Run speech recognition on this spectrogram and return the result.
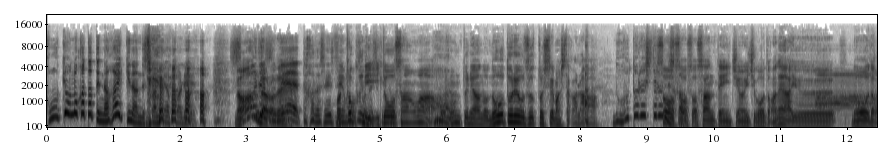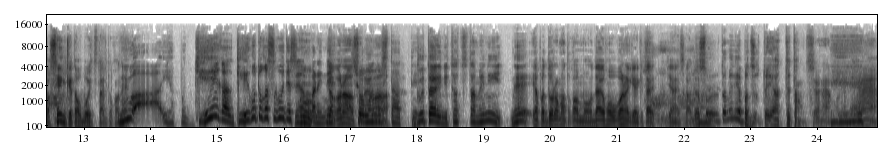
東京の方って長生きなんですかね、やっぱり。なんだろうね高田先生まあ、も特に伊藤ん。さんは、もうはい本当にあの、脳トレをずっとしてましたから、脳トレしてるんですか？そうそうそう、3.1415とかね、ああいうのを、だから1000桁覚えてたりとかね。うわーやっぱ芸が、芸事がすごいですよ、やっぱりね。うんだから、それは。舞台に立つために、ね、やっぱドラマとかも台本を覚えなきゃいけないじゃないですか。でそのためにやっぱずっとやってたんですよね、これね。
